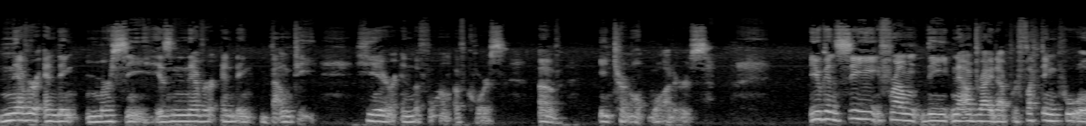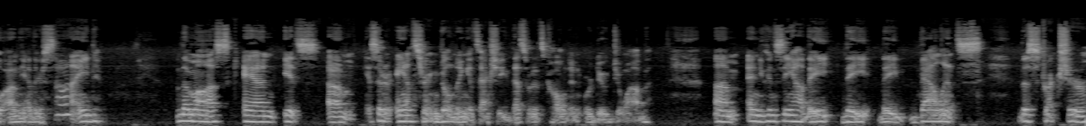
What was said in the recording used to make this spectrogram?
never ending mercy, his never ending bounty, here in the form, of course, of eternal waters. you can see from the now dried up reflecting pool on the other side the mosque and its um, sort of answering building. It's actually that's what it's called in Urdu, Jawab. Um, and you can see how they they they balance the structure.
